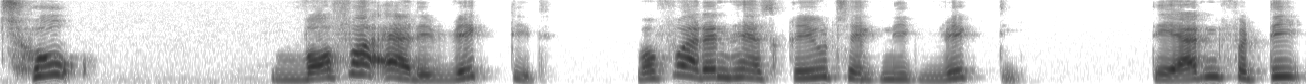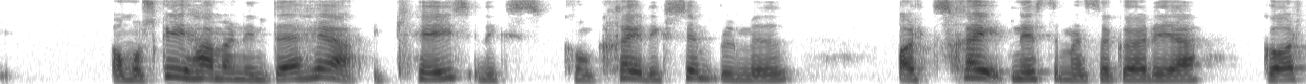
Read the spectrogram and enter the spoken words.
To, hvorfor er det vigtigt? Hvorfor er den her skriveteknik vigtig? Det er den, fordi, og måske har man endda her et case, et konkret eksempel med, og tre, det næste man så gør, det er, godt,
